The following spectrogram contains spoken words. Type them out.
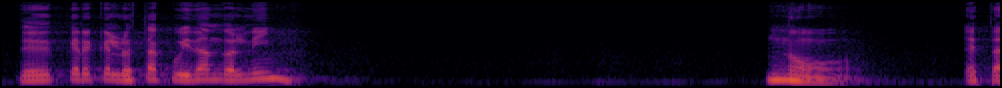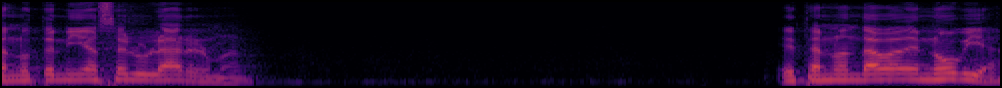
¿Usted cree que lo está cuidando al niño? No, esta no tenía celular, hermano. Esta no andaba de novia.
